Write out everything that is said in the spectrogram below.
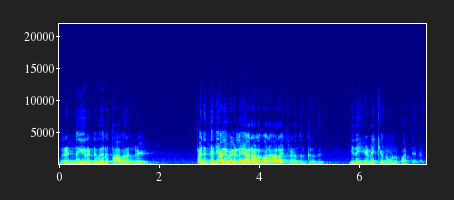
ரெண்டு இரண்டு பேர் தாவரங்கள் தனித்தனியாக இவைகளில் ஏராளமான ஆராய்ச்சி நடந்திருக்கிறது. இதை இணைக்கணும்னு பார்த்தேன் நான்.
